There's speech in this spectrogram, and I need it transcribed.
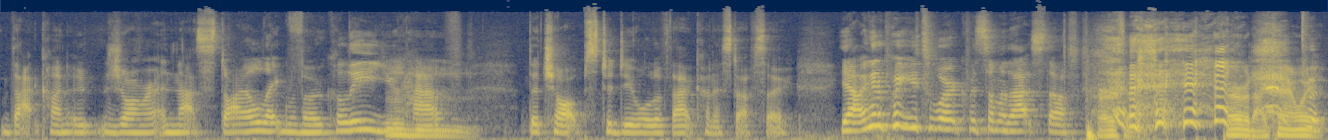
that kind of genre and that style, like vocally, you have Mhm. The chops to do all of that kind of stuff. So yeah, I'm gonna put you to work with some of that stuff. perfect. perfect. I can't wait.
